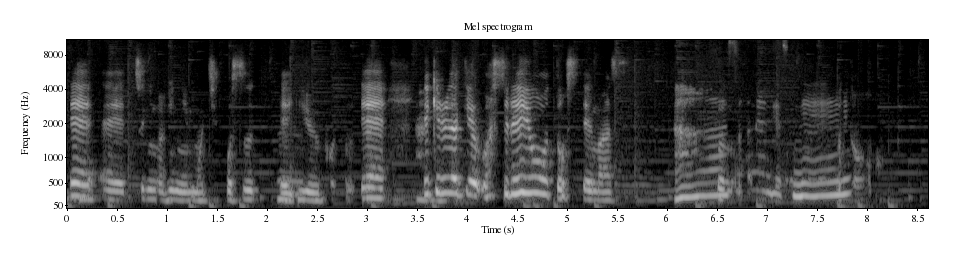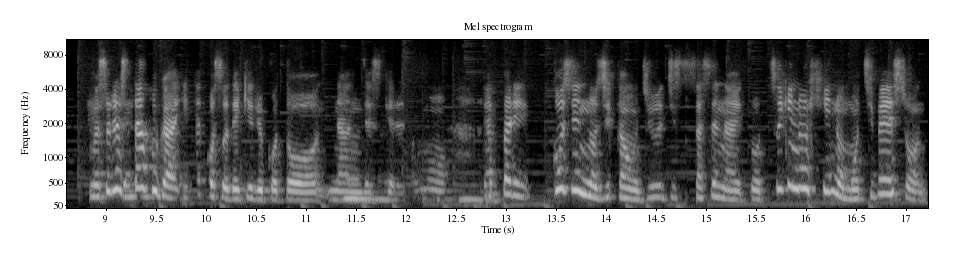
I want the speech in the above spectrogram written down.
で、えー次の日に持ち越すっていうことで、できるだけ忘れようとしてます。ああ、そうなんですね。まあ、それはスタッフがいてこそできることなんですけれども、うん、やっぱり個人の時間を充実させないと次の日のモチベーション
